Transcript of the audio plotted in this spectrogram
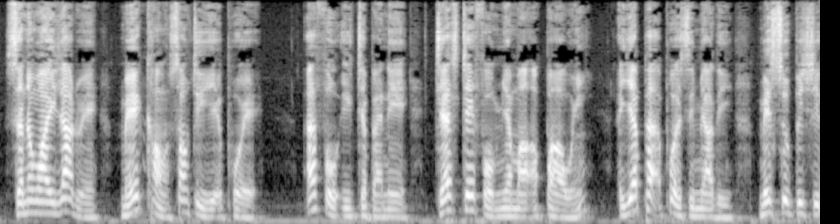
။ဇန်နဝါရီလတွင်မဲခေါင်စောင့်ကြည့်ရေးအဖွဲ့ FOE Japan နှင့် Justice for Myanmar အပါအဝင်အရက်ဖက်အဖွဲ့အစည်းများသည် Mitsubishi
